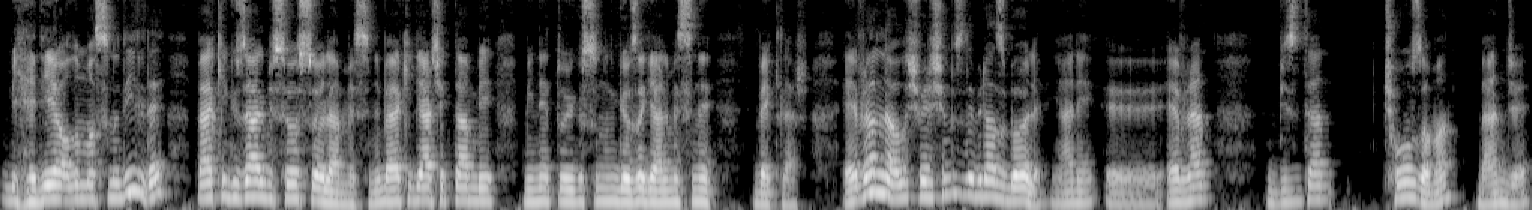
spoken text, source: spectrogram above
bir hediye alınmasını değil de belki güzel bir söz söylenmesini, belki gerçekten bir minnet duygusunun göze gelmesini bekler. Evrenle alışverişimiz de biraz böyle. Yani e, evren bizden çoğu zaman bence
